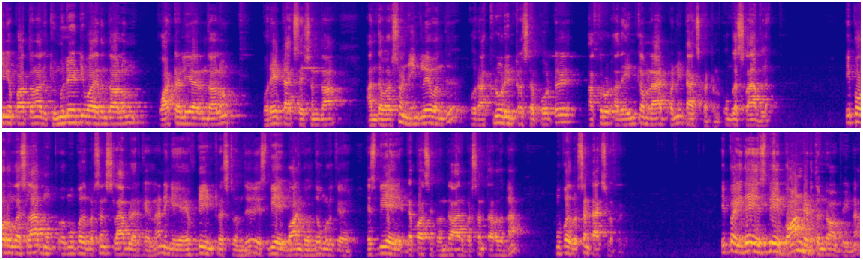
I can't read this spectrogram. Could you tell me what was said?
நீங்கள் பார்த்தோன்னா அது கியூமுலேட்டிவாக இருந்தாலும் குவார்டர்லியாக இருந்தாலும் ஒரே டாக்ஸேஷன் தான். அந்த வருஷம் நீங்களே வந்து ஒரு அக்ரூட் இன்ட்ரெஸ்ட்டை போட்டு அக்ரூட் அதை இன்கம்ல ஆட் பண்ணி டேக்ஸ் கட்டணும் உங்கள் ஸ்லாப்ல இப்போ ஒரு உங்கள் ஸ்லாப் முப்பது பர்சன்ட் ஸ்லாப்ல இருக்கேன்னா நீங்கள் எஃப்டி இன்ட்ரெஸ்ட் வந்து எஸ்பிஐ பாண்ட் வந்து உங்களுக்கு எஸ்பிஐ டெபாசிட் வந்து ஆறு பர்சன்ட் தரதுன்னா முப்பது பர்சன்ட் டாக்ஸ்ல போயிடும். இப்போ இதே எஸ்பிஐ பாண்ட் எடுத்துட்டோம் அப்படின்னா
